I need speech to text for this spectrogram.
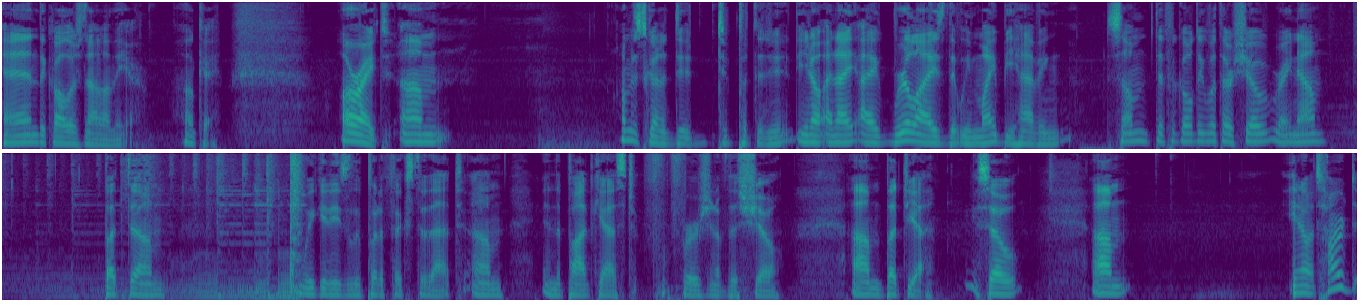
And the caller's not on the air. Okay. All right. Um, I'm just going to do to put the you know, and I I realize that we might be having some difficulty with our show right now, but um, we could easily put a fix to that um, in the podcast f- version of this show. Um, but yeah, so, um, you know, it's hard.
